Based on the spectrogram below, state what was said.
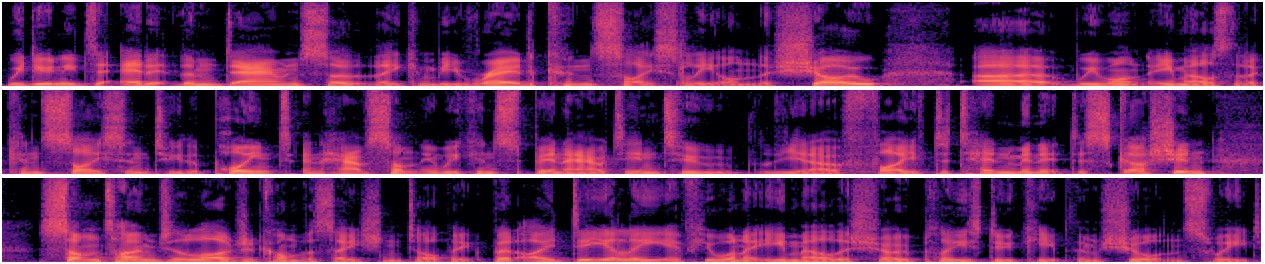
we do need to edit them down so that they can be read concisely on the show. Uh, we want emails that are concise and to the point and have something we can spin out into you know, five to 10 minute discussion, sometimes a larger conversation topic. But ideally, if you want to email the show, please do keep them short and sweet.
